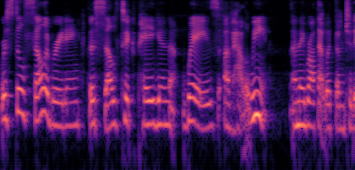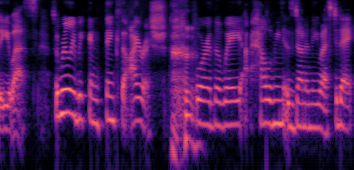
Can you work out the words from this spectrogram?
were still celebrating the Celtic pagan ways of Halloween and they brought that with them to the US. So really we can thank the Irish for the way Halloween is done in the US today.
